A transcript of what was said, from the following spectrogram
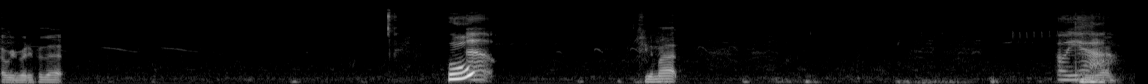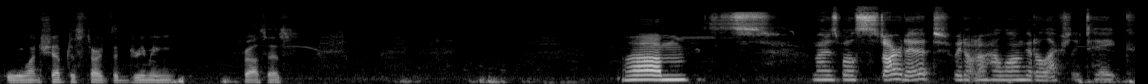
are we ready for that? Who? Oh, Tiamat? oh Do we yeah. want, do we want Shep to start the dreaming process? Um. It's- Might as well start it. We don't know how long it'll actually take.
